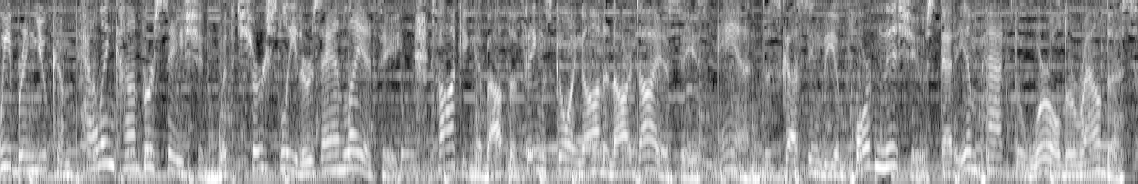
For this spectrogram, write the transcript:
we bring you compelling conversation with church leaders and laity, talking about the things going on in our diocese and discussing the important issues that impact the world around us.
